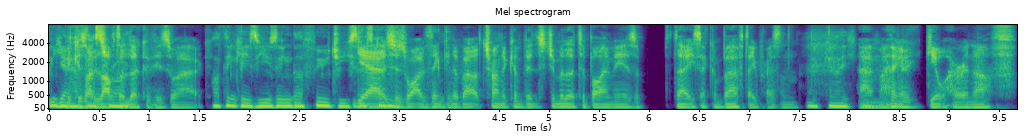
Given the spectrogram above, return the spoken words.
yeah, because I love the look of his work. I think he's using the Fuji system. Yeah, this is what I'm thinking about trying to convince Jamila to buy me as a 30 second birthday present. okay. Um, I think I could guilt her enough,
